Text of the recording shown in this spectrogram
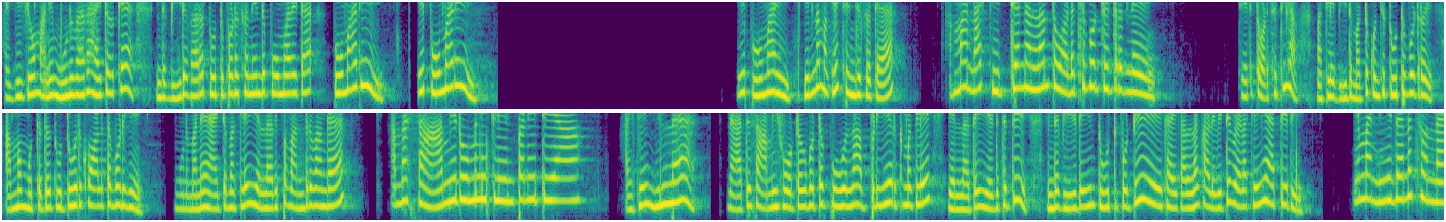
ஐயோ மணி மூணு வேற ஆயிட்டு இருக்கே. இந்த வீடு வேற தூத்து போட சொன்னி இந்த பூமாரிட்ட. பூமாரி! ஏ பூமாரி! ஏ பூமாரி என்ன மக்களே செஞ்சுட்டு இருக்க? அம்மா நான் கிச்சன் எல்லாம் தொடச்சு போட்டுட்டு இருந்தேன். சரி தொடச்சிட்டியா? மக்களே வீடு மட்டும் கொஞ்சம் தூத்து போட்டுரு. அம்மா முத்தத்தை தூத்து ஒரு கோலத்தை போடுங்க. மூணு மணி ஆயிட்டு மக்களே எல்லாரும் இப்போ வந்துருவாங்க. அம்மா சாமி ரூம் நீ க்ளீன் பண்ணிட்டியா? ஐயா இல்ல. நேத்து சாமி போட்டோ போட்ட பூவெல்லாம் அப்படியே இருக்கு மக்களே. எல்லாத்தையும் எடுத்துட்டு இந்த வீடையும் தூத்து போட்டு கை காலெல்லாம் கழுவிட்டு விளக்கையும் ஏத்திடு. இம்மா நீ தானே சொன்ன.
